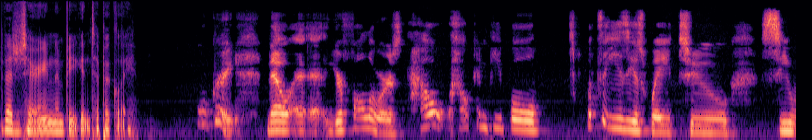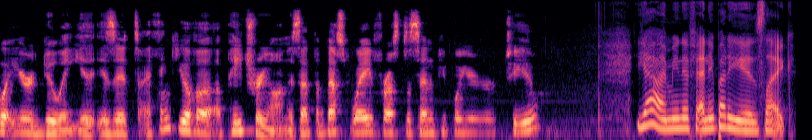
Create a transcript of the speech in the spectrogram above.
vegetarian and vegan typically. Well, great. Now, uh, uh your followers, how, how can people what's the easiest way to see what you're doing? Is it? I think you have a, a Patreon. Is that the best way for us to send people your to you? Yeah, I mean, if anybody is like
